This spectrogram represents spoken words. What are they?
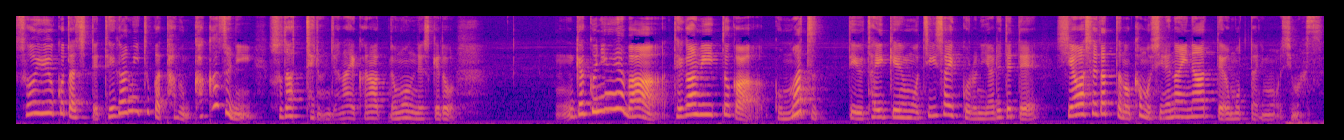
そういう子たちって手紙とか多分書かずに育ってるんじゃないかなって思うんですけど逆に言えば手紙とかこう待つっていう体験を小さい頃にやれてて幸せだったのかもしれないなって思ったりもします。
